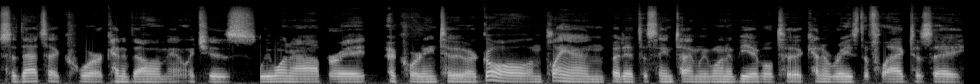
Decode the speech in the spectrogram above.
So that's a core kind of element which is we want to operate according to our goal and plan, but at the same time, we want to be able to kind of raise the flag to say,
